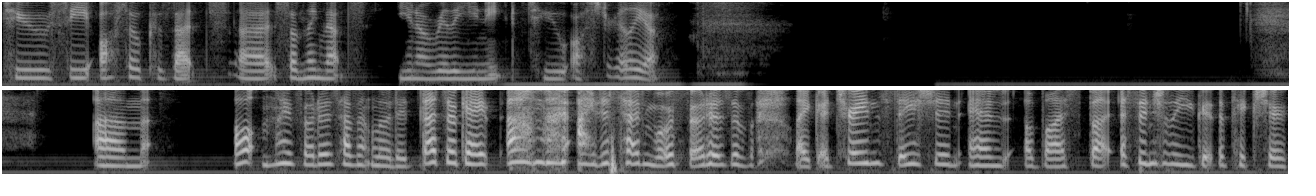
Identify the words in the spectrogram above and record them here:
to see also because that's uh, something that's you know really unique to Australia. Um, Oh, my photos haven't loaded. That's okay. Um, I just had more photos of like a train station and a bus, but essentially you get the picture.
